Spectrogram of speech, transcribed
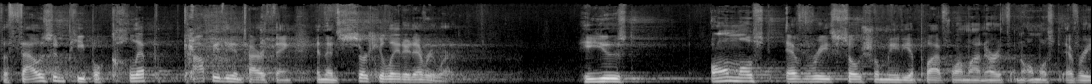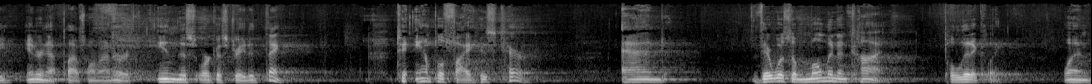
The thousand people clip, copy the entire thing, and then circulate it everywhere. He used almost every social media platform on earth and almost every internet platform on earth in this orchestrated thing to amplify his terror. And there was a moment in time, politically, when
